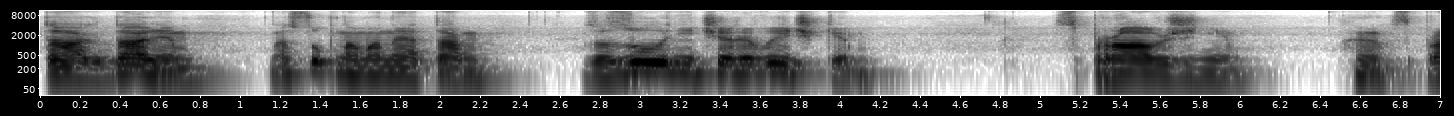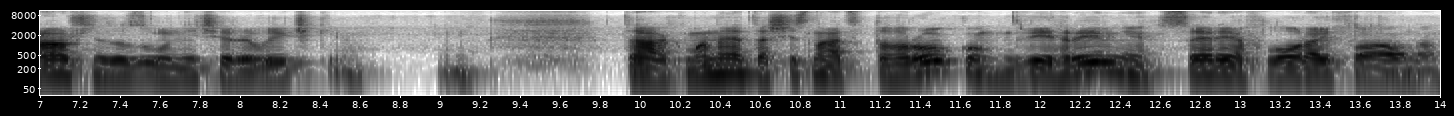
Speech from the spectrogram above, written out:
Так, далі. Наступна монета. Зазулені черевички. Справжні. Справжні зазулені черевички. Так, монета 16-го року, 2 гривні, серія Флора і Фауна.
